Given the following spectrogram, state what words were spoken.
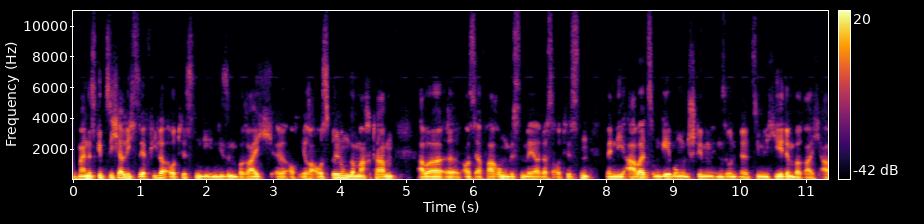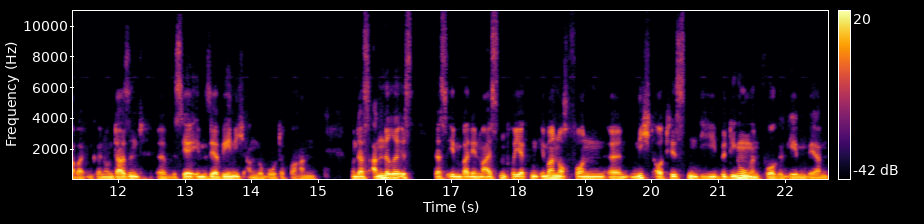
Ich meine, es gibt sicherlich sehr viele Autisten, die in diesem Bereich äh, auch ihre Ausbildung gemacht haben. Aber äh, aus Erfahrung wissen wir ja, dass Autisten, wenn die Arbeitsumgebungen stimmen, in so äh, ziemlich jedem Bereich arbeiten können. Und da sind äh, bisher eben sehr wenig Angebote vorhanden. Und das andere ist, dass eben bei den meisten Projekten immer noch von äh, Nicht-Autisten die Bedingungen vorgegeben werden.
